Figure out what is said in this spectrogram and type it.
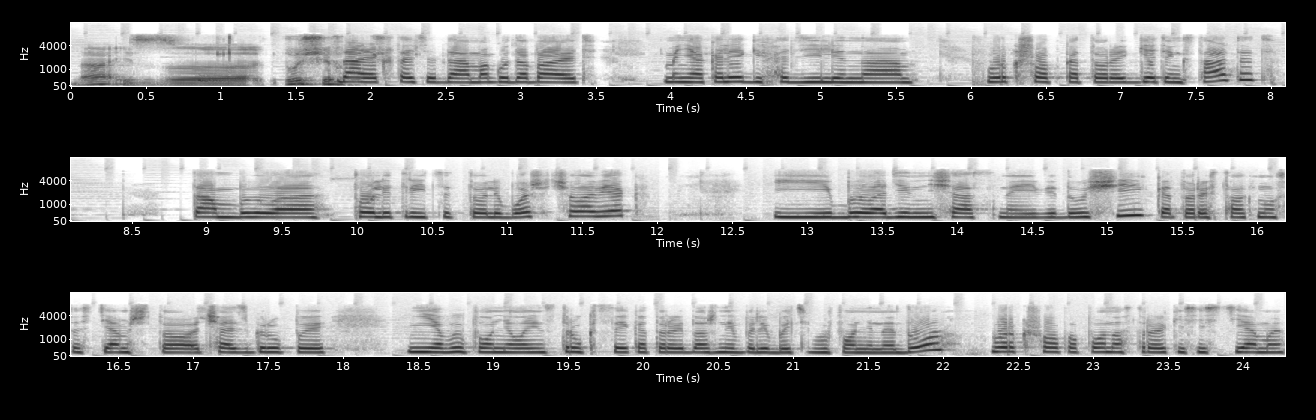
да, из э, ведущих. Да, я, кстати, да, могу добавить, у меня коллеги ходили на воркшоп, который Getting Started, там было то ли 30, то ли больше человек. И был один несчастный ведущий, который столкнулся с тем, что часть группы не выполнила инструкции, которые должны были быть выполнены до воркшопа по настройке системы.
